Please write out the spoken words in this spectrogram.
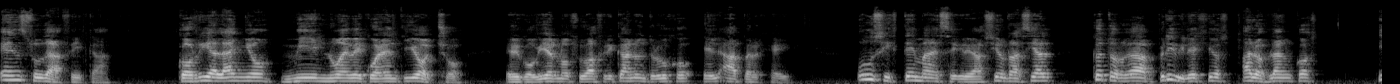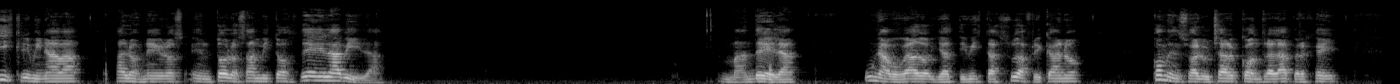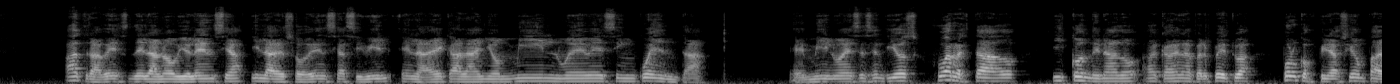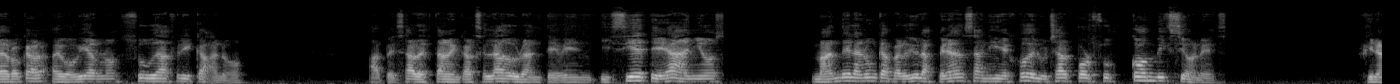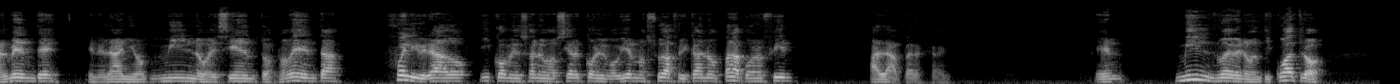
en Sudáfrica. Corría el año 1948. El gobierno sudafricano introdujo el apartheid, un sistema de segregación racial que otorgaba privilegios a los blancos y discriminaba a los negros en todos los ámbitos de la vida. Mandela, un abogado y activista sudafricano, comenzó a luchar contra el apartheid a través de la no violencia y la desobediencia civil en la década del año 1950. En 1962 fue arrestado y condenado a cadena perpetua por conspiración para derrocar al gobierno sudafricano. A pesar de estar encarcelado durante 27 años, Mandela nunca perdió la esperanza ni dejó de luchar por sus convicciones. Finalmente, en el año 1990, fue liberado y comenzó a negociar con el gobierno sudafricano para poner fin al apartheid. En 1994,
